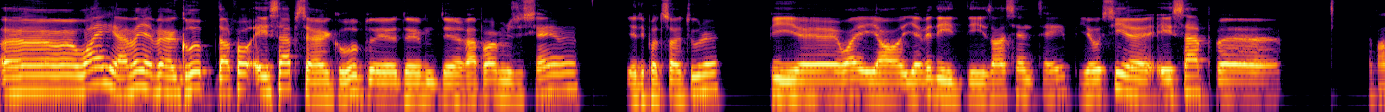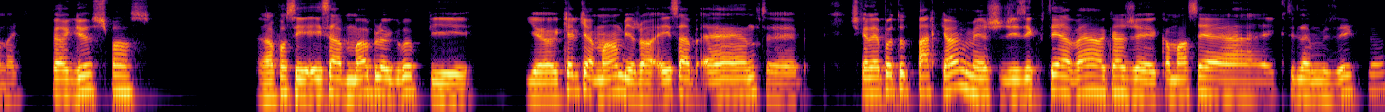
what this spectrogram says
Euh, ouais, avant, il y avait un groupe. Dans le fond, ASAP, c'est un groupe de, de, rappeurs musiciens. Il y a des producteurs et tout, là. Puis, euh, ouais, il y, a- y avait des, des anciennes tapes. Il y a aussi euh, ASAP. Euh... Fergus, je pense. Dans le fond, c'est ASAP Mob, le groupe. Puis, Il y a quelques membres, il y a genre ASAP Ant. euh, je connais pas toutes par cœur, mais je les écoutais avant quand j'ai commencé à écouter de la musique. Là.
